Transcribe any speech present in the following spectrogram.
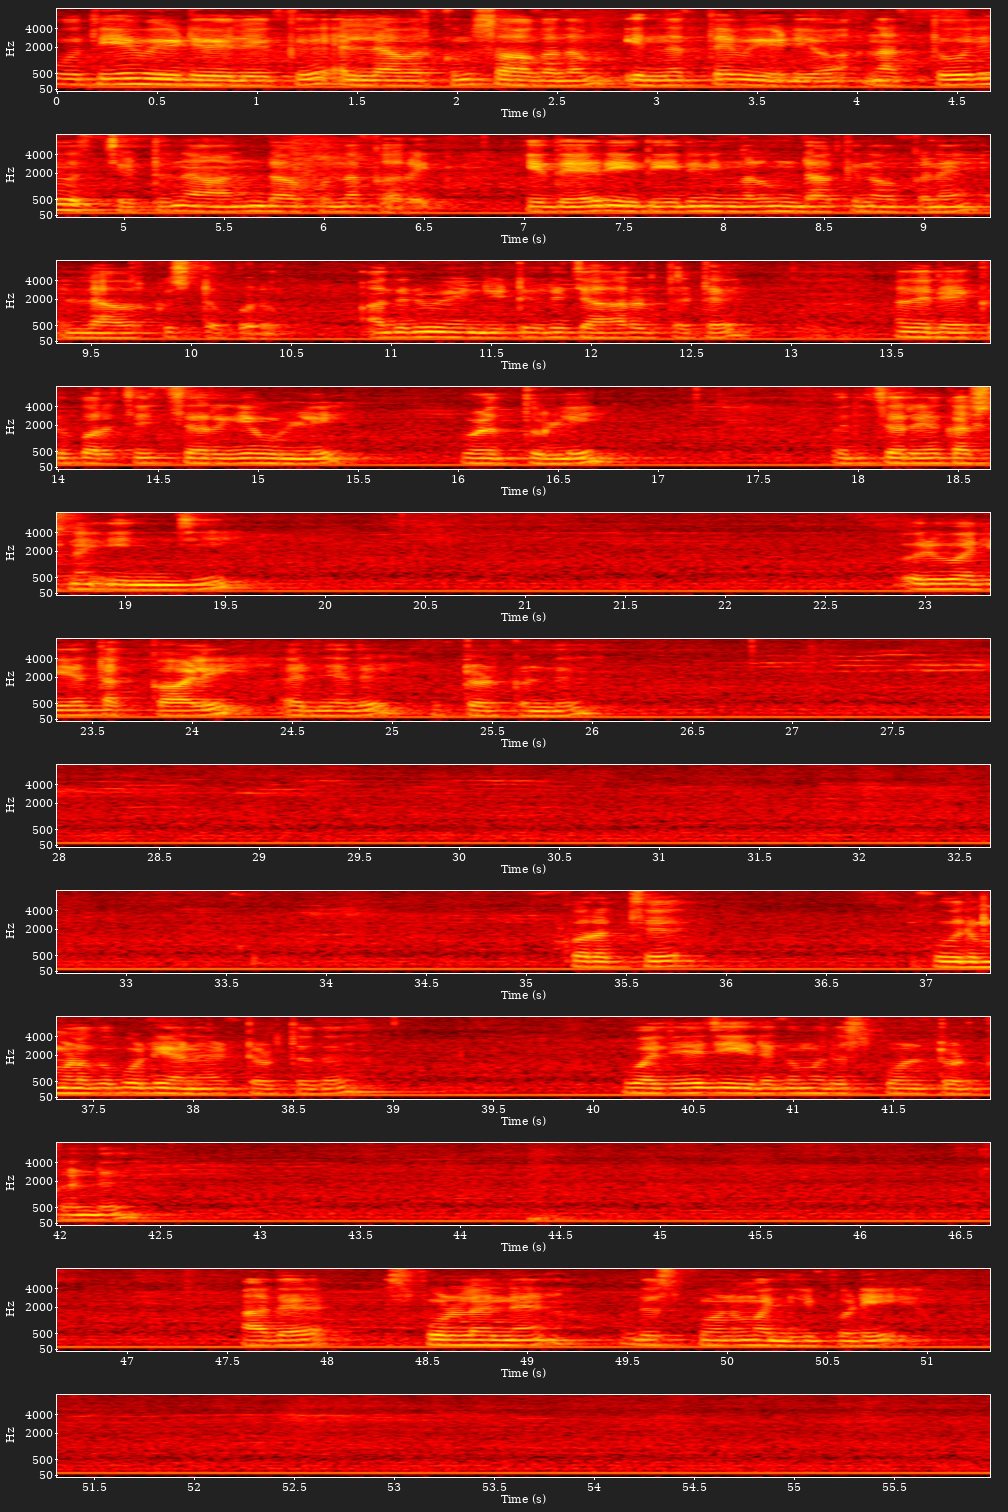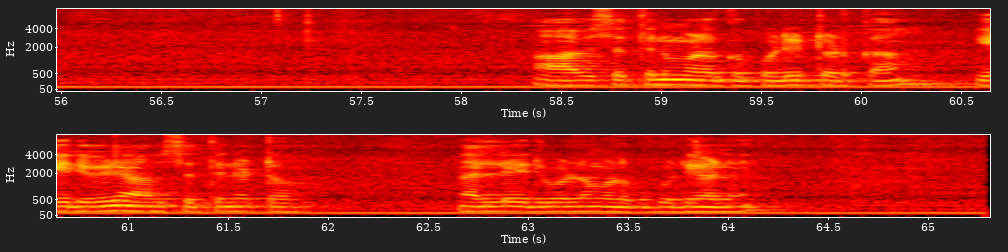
പുതിയ വീഡിയോയിലേക്ക് എല്ലാവർക്കും സ്വാഗതം. ഇന്നത്തെ വീഡിയോ നത്തോലി വെച്ചിട്ട് ഞാൻ ഉണ്ടാക്കുന്ന കറി. ഇതേ രീതിയിൽ നിങ്ങൾ ഉണ്ടാക്കി നോക്കണേ എല്ലാവർക്കും ഇഷ്ടപ്പെടും. അതിനു വേണ്ടിയിട്ട് ഒരു ജാർ എടുത്തിട്ട് അതിലേക്ക് കുറച്ച് ചെറിയ ഉള്ളി വെളുത്തുള്ളി ഒരു ചെറിയ കഷ്ണം ഇഞ്ചി ഒരു വലിയ തക്കാളി അരിഞ്ഞത് ഇട്ടെടുക്കുന്നുണ്ട്. കുറച്ച് കുരുമുളക് പൊടിയാണ് ഇട്ട് വലിയ ജീരകം ഒരു സ്പൂൺ ഇട്ട് കൊടുക്കുന്നുണ്ട്. അതേ സ്പൂണിൽ തന്നെ ഒരു സ്പൂൺ മല്ലിപ്പൊടി. ആവശ്യത്തിന് മുളക് പൊടി ഇട്ട് കൊടുക്കാം. എരിവിന് ആവശ്യത്തിന് കേട്ടോ. നല്ല എരിവുള്ള മുളക് പൊടിയാണ്.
